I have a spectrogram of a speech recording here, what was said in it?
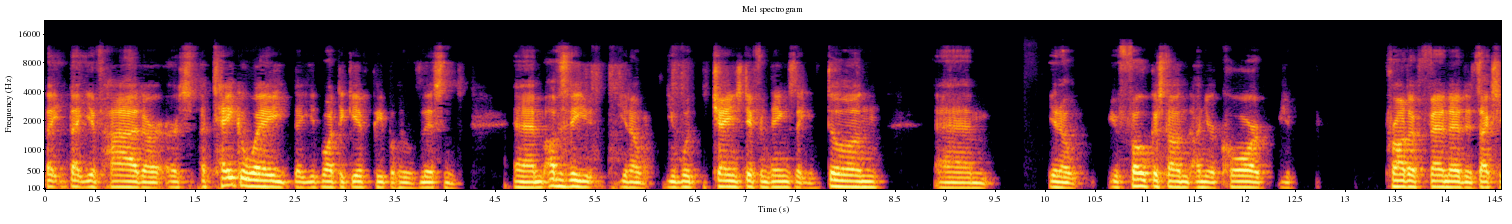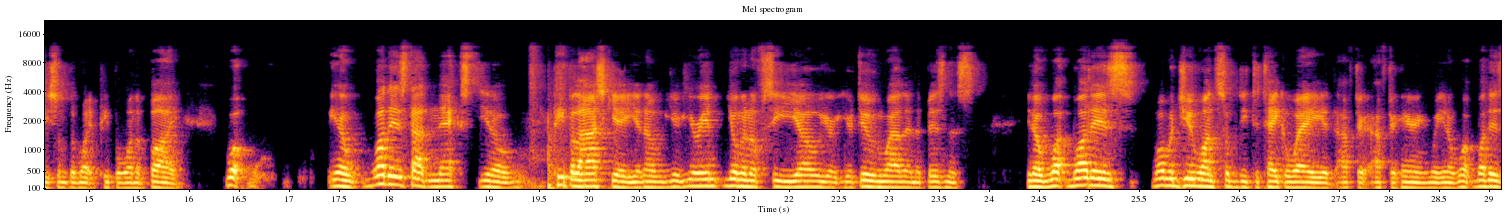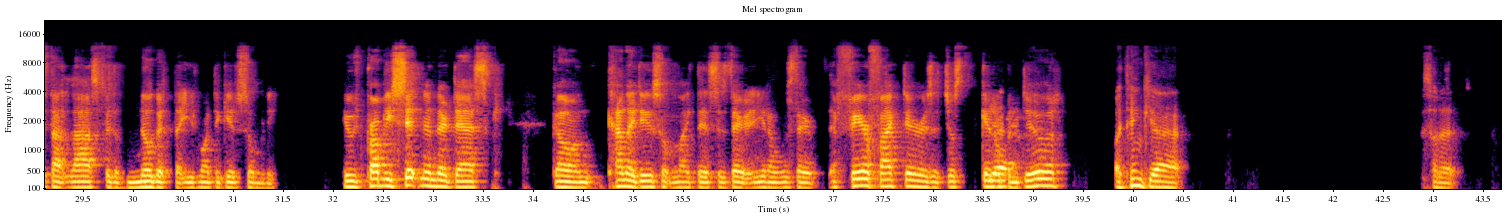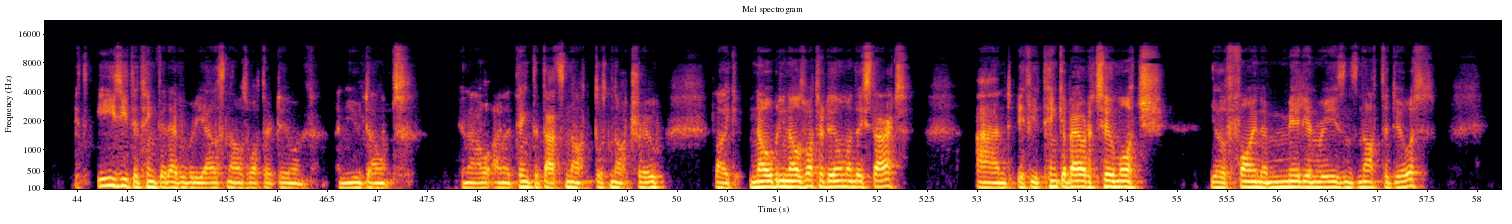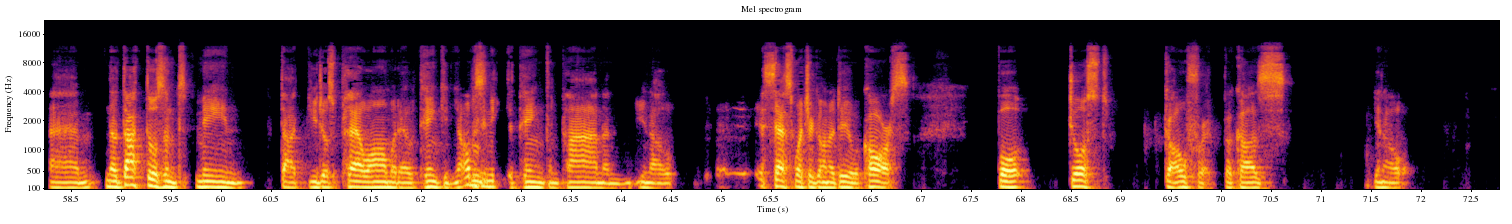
that, that you've had or, or a takeaway that you'd want to give people who've listened um obviously you know you would change different things that you've done um you know you're focused on on your core your product out it's actually something what people want to buy. What you know what is that next you know people ask you you know you're, you're a young enough ceo you're, you're doing well in a business. You know what what is what would you want somebody to take away after after hearing you know what what is that last bit of nugget that you'd want to give somebody who's probably sitting in their desk going can i do something like this? Is there you know was there a fear factor? Is it just get yeah. up and do it? I think uh sort of it's easy to think that everybody else knows what they're doing and you don't you know and i think that that's not just not true like nobody knows what they're doing when they start and if you think about it too much, you'll find a million reasons not to do it. Um, now, that doesn't mean that you just plow on without thinking. You obviously need to think and plan and, you know, assess what you're going to do, of course. But just go for it because, you know,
